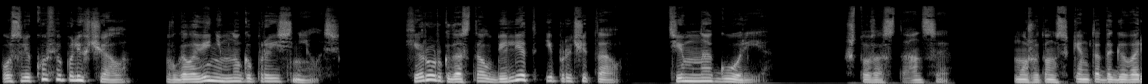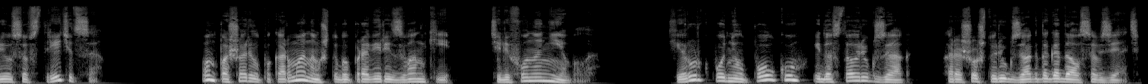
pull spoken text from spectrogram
После кофе полегчало, в голове немного прояснилось. Хирург достал билет и прочитал «Темногорье». Что за станция? Может, он с кем-то договорился встретиться? Он пошарил по карманам, чтобы проверить звонки. Телефона не было. Хирург поднял полку и достал рюкзак. Хорошо, что рюкзак догадался взять.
